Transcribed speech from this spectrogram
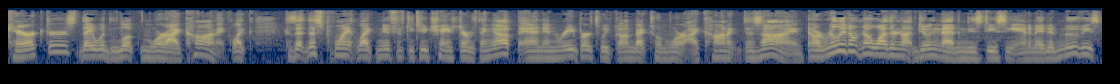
characters, they would look more iconic. Like, because at this point, like, New 52 changed everything up, and in Rebirth, we've gone back to a more iconic design. And I really don't know why they're not doing that in these DC animated movies,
